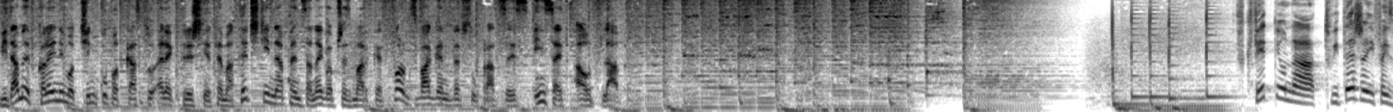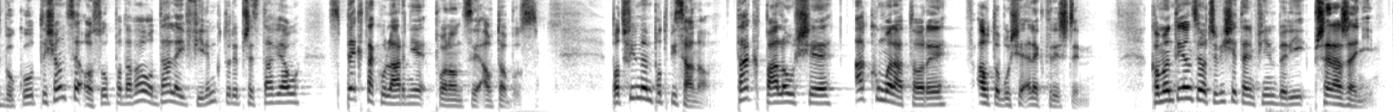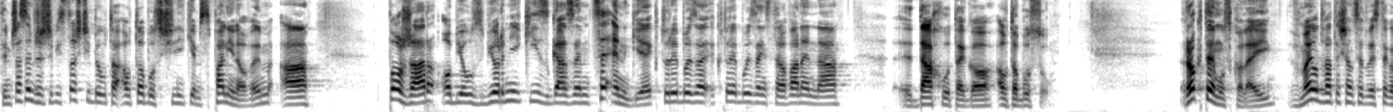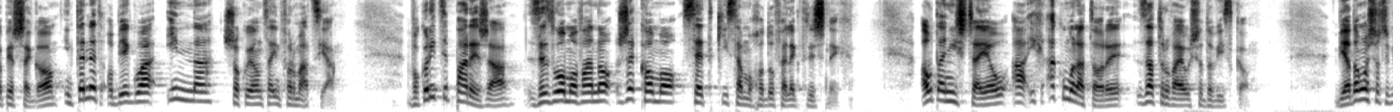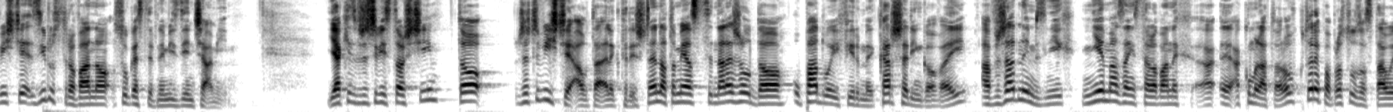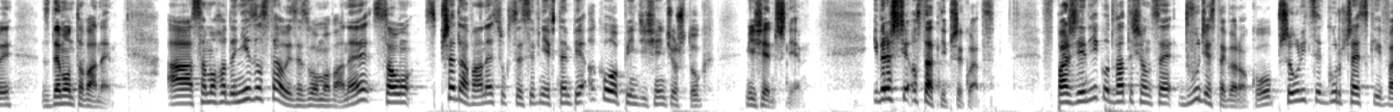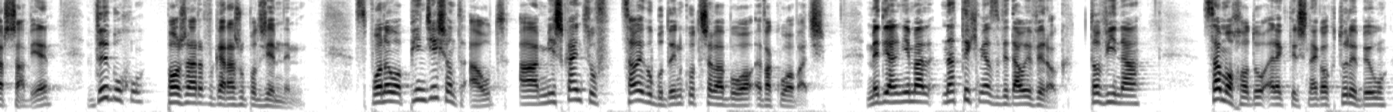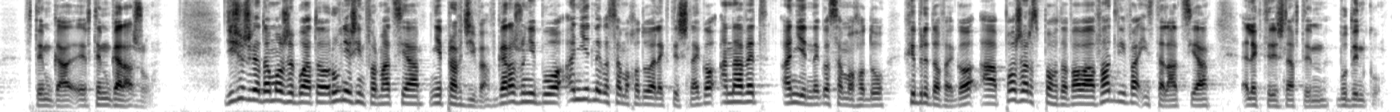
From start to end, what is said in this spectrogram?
Witamy w kolejnym odcinku podcastu elektrycznie tematyczni napędzanego przez markę Volkswagen we współpracy z Inside Out Lab. W kwietniu na Twitterze i Facebooku tysiące osób podawało dalej film, który przedstawiał spektakularnie płonący autobus. Pod filmem podpisano: Tak palą się akumulatory w autobusie elektrycznym. Komentujący oczywiście ten film byli przerażeni. Tymczasem w rzeczywistości był to autobus z silnikiem spalinowym, a pożar objął zbiorniki z gazem CNG, które były, które były zainstalowane na y, dachu tego autobusu. Rok temu z kolei, w maju 2021, internet obiegła inna szokująca informacja. W okolicy Paryża zezłomowano rzekomo setki samochodów elektrycznych. Auta niszczeją, a ich akumulatory zatruwają środowisko. Wiadomość oczywiście zilustrowano sugestywnymi zdjęciami. Jak jest w rzeczywistości? To rzeczywiście auta elektryczne, natomiast należą do upadłej firmy carsharingowej, a w żadnym z nich nie ma zainstalowanych e, akumulatorów, które po prostu zostały zdemontowane. A samochody nie zostały zezłomowane, są sprzedawane sukcesywnie w tempie około 50 sztuk miesięcznie. I wreszcie ostatni przykład. W październiku 2020 roku przy ulicy Górczewskiej w Warszawie wybuchł pożar w garażu podziemnym. Spłonęło 50 aut, a mieszkańców całego budynku trzeba było ewakuować. Media niemal natychmiast wydały wyrok. To wina samochodu elektrycznego, który był w tym, w tym garażu. Dziś już wiadomo, że była to również informacja nieprawdziwa. W garażu nie było ani jednego samochodu elektrycznego, a nawet ani jednego samochodu hybrydowego, a pożar spowodowała wadliwa instalacja elektryczna w tym budynku.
